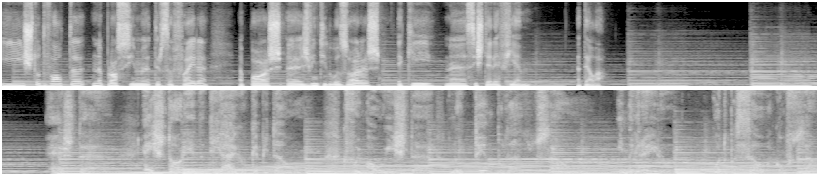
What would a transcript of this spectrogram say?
e estou de volta na próxima terça-feira após as 22 horas aqui na Cister FM. Até lá. É a história de Tiago Capitão, que foi maoísta no tempo da Revolução e negreiro quando passou a confusão.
